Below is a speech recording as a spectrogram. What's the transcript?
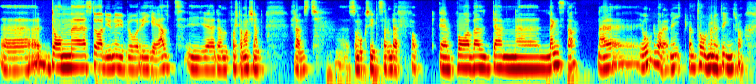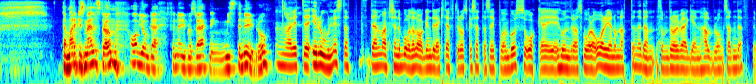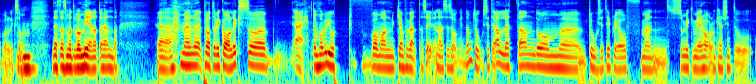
Eh, de eh, störde ju Nybro rejält i eh, den första matchen främst, som också gick sudden death och det var väl den längsta. Nej, jo det var det. Den gick väl 12 minuter in tror jag. Där Marcus Mellström avgjorde för Nybros räkning, Mr Nybro. Ja, lite ironiskt att den matchen där båda lagen direkt efteråt ska sätta sig på en buss och åka i hundra svåra år genom natten är den som drar iväg i en halvlång sudden death. Det var liksom mm. nästan som att det var menat att hända. Eh, men eh, pratar vi Kalix så, nej, de har väl gjort vad man kan förvänta sig den här säsongen De tog sig till allettan, de uh, tog sig till playoff Men så mycket mer har de kanske inte att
